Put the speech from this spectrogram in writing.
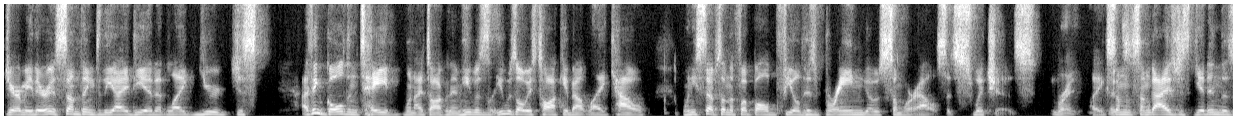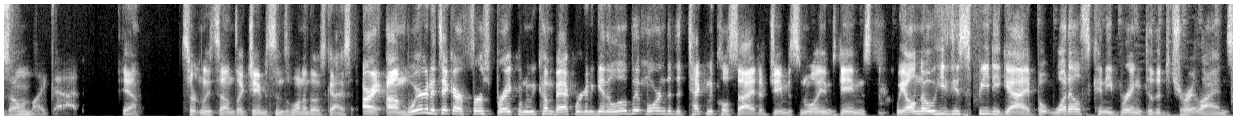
Jeremy. There is something to the idea that like you're just I think Golden Tate, when I talk with him, he was he was always talking about like how when he steps on the football field, his brain goes somewhere else. It switches. Right. Like it's, some some guys just get in the zone like that. Yeah. Certainly sounds like Jameson's one of those guys. All right. Um, we're gonna take our first break. When we come back, we're gonna get a little bit more into the technical side of Jameson Williams games. We all know he's a speedy guy, but what else can he bring to the Detroit Lions?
